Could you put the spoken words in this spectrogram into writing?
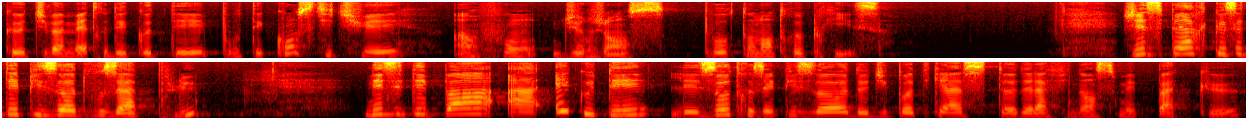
que tu vas mettre de côté pour te constituer un fonds d'urgence pour ton entreprise. J'espère que cet épisode vous a plu. N'hésitez pas à écouter les autres épisodes du podcast de la finance, mais pas que,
